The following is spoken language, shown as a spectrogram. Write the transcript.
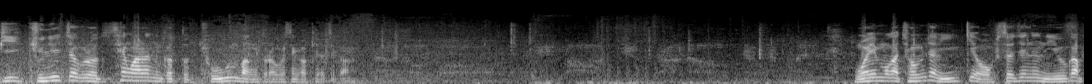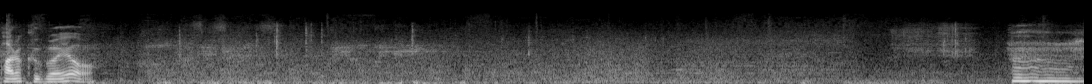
비균일적으로 생활하는 것도 좋은 방도라고 생각해요 제가 워해머가 점점 인기 없어지는 이유가 바로 그거예요. 음,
